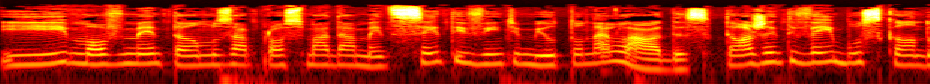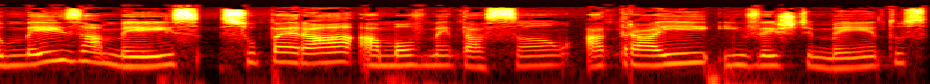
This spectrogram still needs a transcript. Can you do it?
e movimentamos aproximadamente 120 mil toneladas. Então a gente vem buscando mês a mês superar a movimentação, atrair investimentos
